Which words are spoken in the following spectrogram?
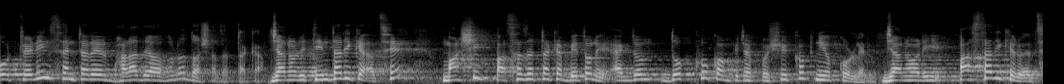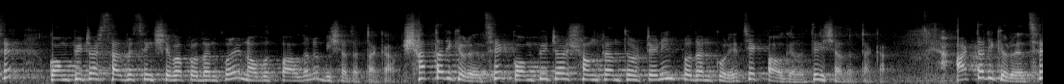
ও ট্রেনিং সেন্টারের ভাড়া দেওয়া হলো দশ হাজার টাকা। জানুয়ারি তিন তারিখে আছে, মাসিক পাঁচ হাজার টাকা বেতনে একজন দক্ষ কম্পিউটার প্রশিক্ষক নিয়োগ করলেন। জানুয়ারি পাঁচ তারিখে রয়েছে, কম্পিউটার সার্ভিসিং সেবা প্রদান করে নগদ পাওয়া গেল বিশ হাজার টাকা। সাত তারিখে রয়েছে কম্পিউটার সংক্রান্ত ট্রেনিং প্রদান করে চেক পাওয়া গেল তিরিশ হাজার টাকা। আট তারিখে রয়েছে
